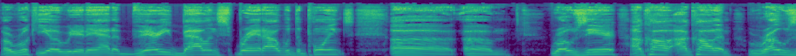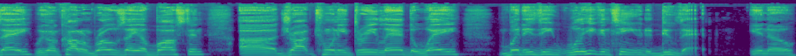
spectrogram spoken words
a rookie over there. They had a very balanced spread out with the points. Uh, um, Rozier. I call I call him Rose. We're gonna call him Rose of Boston. Uh, dropped 23, led the way. But is he will he continue to do that? You know,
